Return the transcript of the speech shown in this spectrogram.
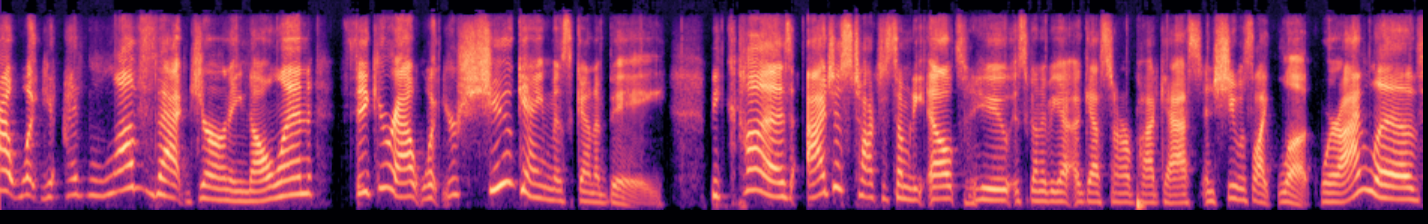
out what you. I love that journey, Nolan. Figure out what your shoe game is going to be. Because I just talked to somebody else who is going to be a guest on our podcast, and she was like, Look, where I live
